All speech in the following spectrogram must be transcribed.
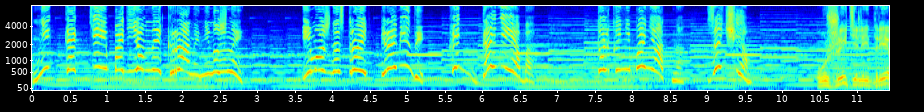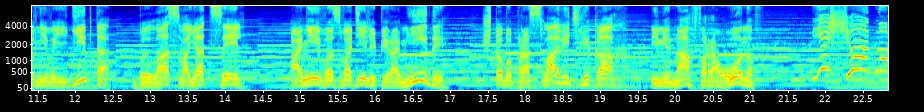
никакие подъемные краны не нужны. И можно строить пирамиды хоть до неба только непонятно, зачем? У жителей Древнего Египта была своя цель Они возводили пирамиды, чтобы прославить в веках имена фараонов Еще одно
